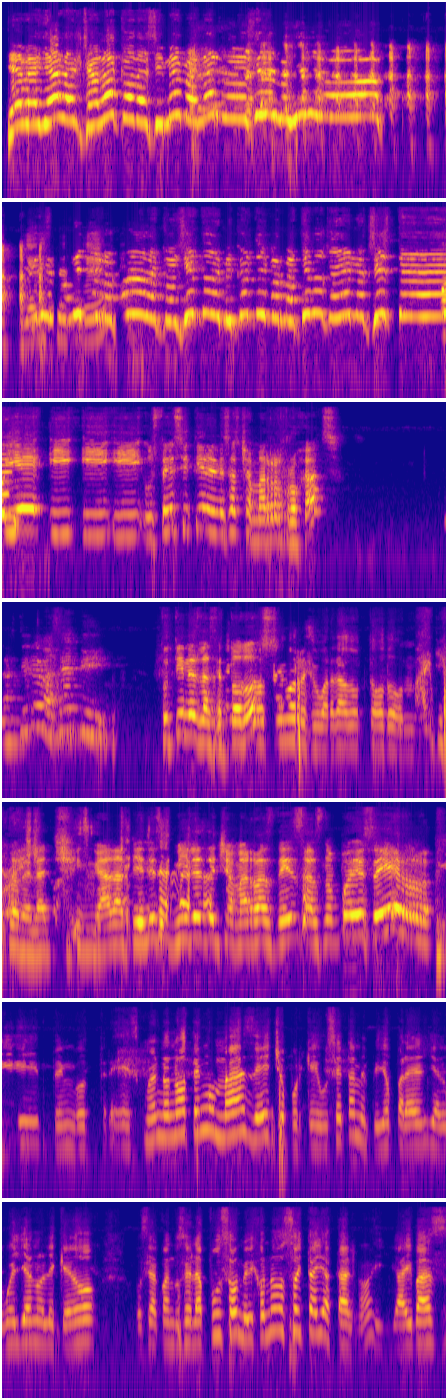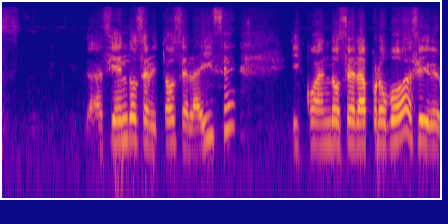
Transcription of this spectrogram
¡Lleve ya el chaleco de Menardes! ¡Llévenlo, llévenlo! ¿Ya viste ¡Bonito qué? recuerdo del concierto de mi corte informativo que ya no existe! Oye, ¿y, y, y ustedes sí tienen esas chamarras rojas? Las tiene Basetti. ¿Tú tienes las de todos? tengo resguardado todo, my Hijo de la chingada, tienes miles de chamarras de esas, no puede ser. Sí, tengo tres. Bueno, no, tengo más, de hecho, porque Uceta me pidió para él y al güey ya no le quedó. O sea, cuando se la puso, me dijo, no, soy talla tal, ¿no? Y ahí vas haciéndose y todo, se la hice. Y cuando se la probó, así de.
